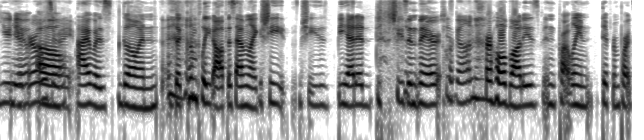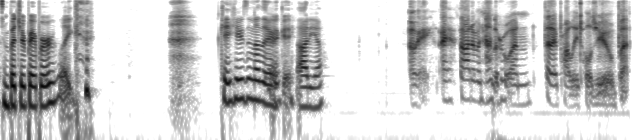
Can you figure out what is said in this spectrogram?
you your knew. girl was oh, right. I was going the complete opposite. I'm like, she, she's beheaded. She's in there. She's gone. her whole body's been probably in different parts in butcher paper. Like, Okay, here's another Okay. audio. Okay, I thought of another one that I probably told you, but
